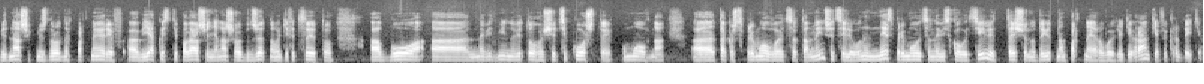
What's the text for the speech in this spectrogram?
від наших міжнародних партнерів в якості погашення нашого бюджетного дефіциту, або на відміну від того, що ці кошти умовно також спрямовуються там на інші цілі, вони не спрямовуються на військові цілі, те, що надають нам партнери у вигляді грантів і кредитів.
